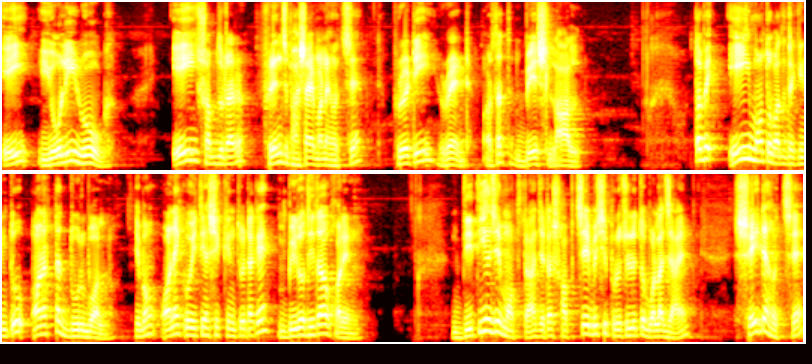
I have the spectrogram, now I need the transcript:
এই ইয়োলি রোগ, এই শব্দটার ফ্রেঞ্চ ভাষায় মানে হচ্ছে প্রেটি রেড অর্থাৎ বেশ লাল। তবে এই মতবাদটা কিন্তু অনেকটা দুর্বল এবং অনেক ঐতিহাসিক কিন্তু এটাকে বিরোধিতাও করেন। দ্বিতীয় যে মতটা যেটা সবচেয়ে বেশি প্রচলিত বলা যায়, সেইটা হচ্ছে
